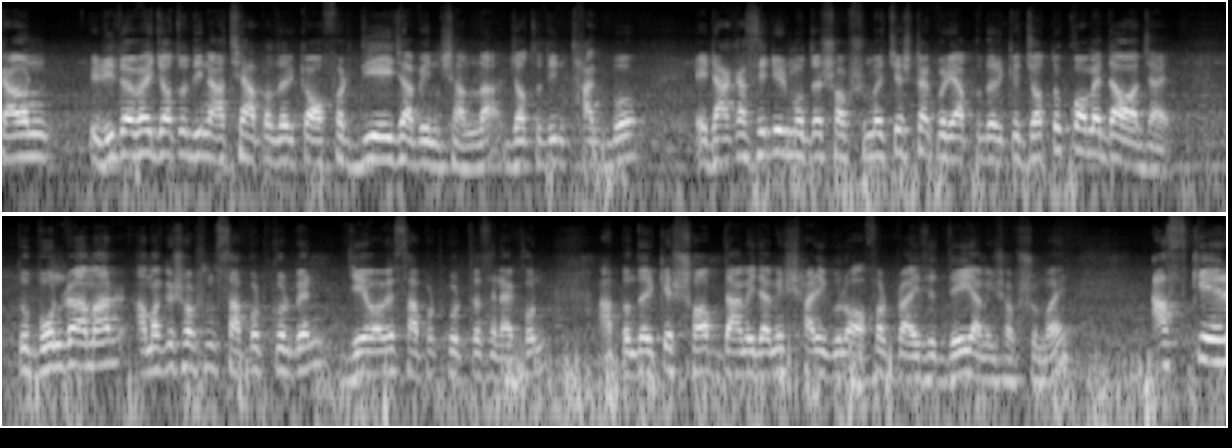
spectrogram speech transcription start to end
কারণ হৃদয় ভাই যতদিন আছে আপনাদেরকে অফার দিয়েই যাবে ইনশাল্লাহ, যতদিন থাকব। এই ঢাকা সিটির মধ্যে সবসময় চেষ্টা করি আপনাদেরকে যত কমে দেওয়া যায়। তো বোনরা আমার, আমাকে সবসময় সাপোর্ট করবেন, যেভাবে সাপোর্ট করতেছেন এখন, আপনাদেরকে সব দামি দামি শাড়িগুলো অফার প্রাইসে দেই আমি সবসময়। আজকের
